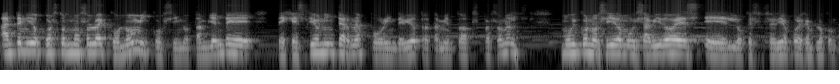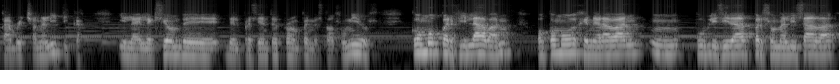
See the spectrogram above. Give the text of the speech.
han tenido costos no solo económicos, sino también de, gestión interna por indebido tratamiento de datos personales. Muy conocido, muy sabido es lo que sucedió, por ejemplo, con Cambridge Analytica y la elección de, del presidente Trump en Estados Unidos. Cómo perfilaban o cómo generaban mm, publicidad personalizada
